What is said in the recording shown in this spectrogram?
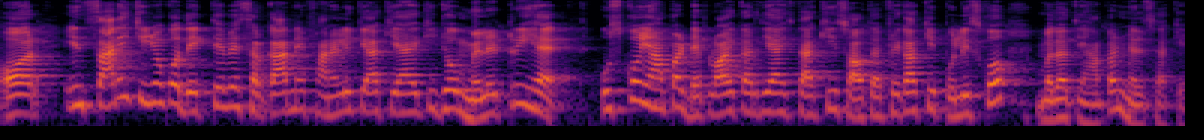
और इन सारी चीज़ों को देखते हुए सरकार ने फाइनली क्या किया है कि जो मिलिट्री है उसको यहाँ पर डिप्लॉय कर दिया है ताकि साउथ अफ्रीका की पुलिस को मदद यहाँ पर मिल सके।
